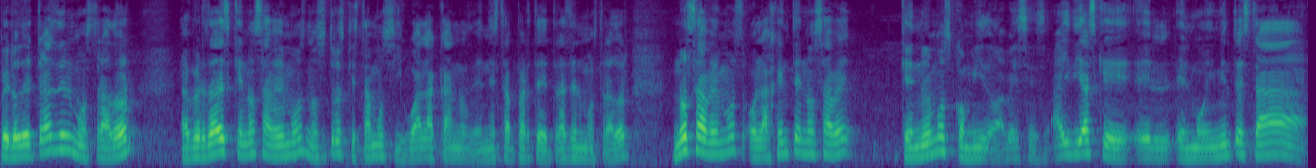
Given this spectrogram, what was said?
pero detrás del mostrador, la verdad es que no sabemos, nosotros que estamos igual acá en esta parte detrás del mostrador, no sabemos o la gente no sabe que no hemos comido a veces. Hay días que el, el movimiento está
